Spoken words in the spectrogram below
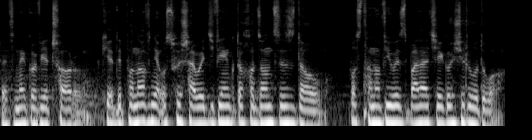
Pewnego wieczoru, kiedy ponownie usłyszały dźwięk dochodzący z dołu, postanowiły zbadać jego źródło.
